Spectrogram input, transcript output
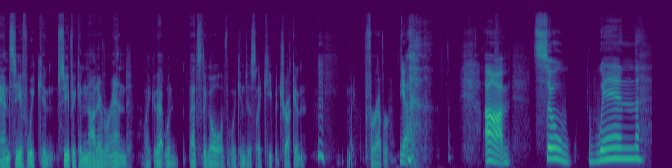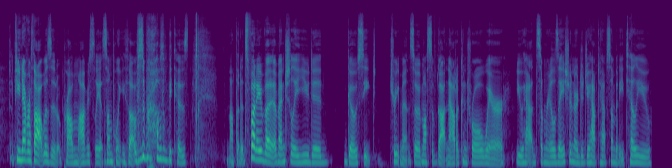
and see if we can see if it can not ever end. Like that would that's the goal if we can just like keep it trucking Hmm. like forever. Yeah. um so when if you never thought was it a problem, obviously at some point you thought it was a problem because not that it's funny, but eventually you did go seek treatment. So it must have gotten out of control where you had some realization or did you have to have somebody tell you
